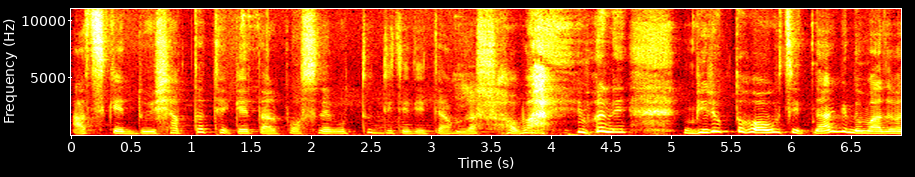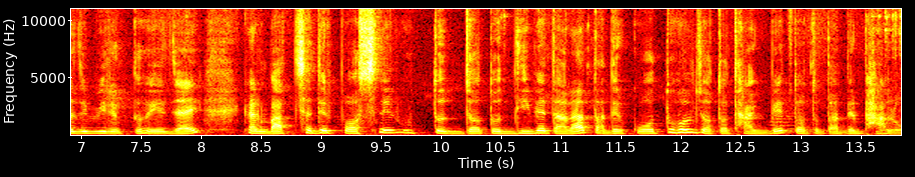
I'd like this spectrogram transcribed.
আজকে দুই সপ্তাহ থেকে তার প্রশ্নের উত্তর দিতে দিতে আমরা সবাই মানে বিরক্ত হওয়া উচিত না, কিন্তু মাঝে মাঝে বিরক্ত হয়ে যায় কারণ বাচ্চাদের প্রশ্নের উত্তর যত দিবে তারা, তাদের কৌতূহল যত থাকবে তত তাদের ভালো।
